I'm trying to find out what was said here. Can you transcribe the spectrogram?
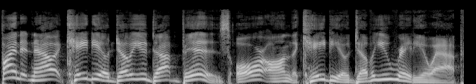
Find it now at kdow.biz or on the KDOW radio app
